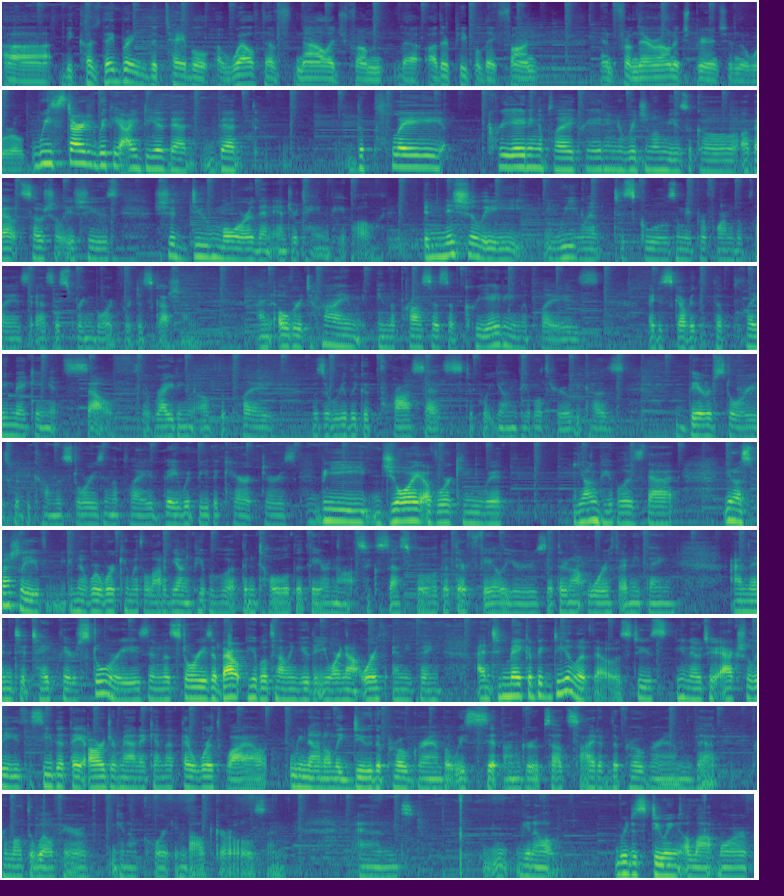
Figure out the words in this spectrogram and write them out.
uh, because they bring to the table a wealth of knowledge from the other people they fund and from their own experience in the world. We started with the idea that, that the play creating a play, creating an original musical about social issues should do more than entertain people. Initially, we went to schools and we performed the plays as a springboard for discussion. And over time, in the process of creating the plays, I discovered that the playmaking itself, the writing of the play, was a really good process to put young people through because their stories would become the stories in the play. They would be the characters. The joy of working with young people is that, you know, especially you know, we're working with a lot of young people who have been told that they are not successful, that they're failures, that they're not worth anything and then to take their stories and the stories about people telling you that you are not worth anything and to make a big deal of those to you know to actually see that they are dramatic and that they're worthwhile. We not only do the program but we sit on groups outside of the program that promote the welfare of you know court involved girls and and you know we're just doing a lot more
